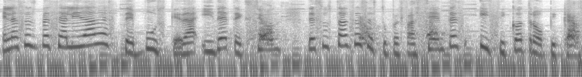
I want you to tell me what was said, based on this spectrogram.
en las especialidades de búsqueda y detección de sustancias estupefacientes y psicotrópicas.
